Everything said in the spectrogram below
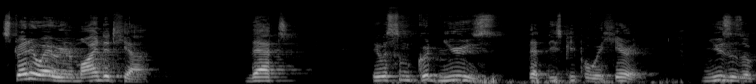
Straight away, we're reminded here that there was some good news that these people were hearing. News of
